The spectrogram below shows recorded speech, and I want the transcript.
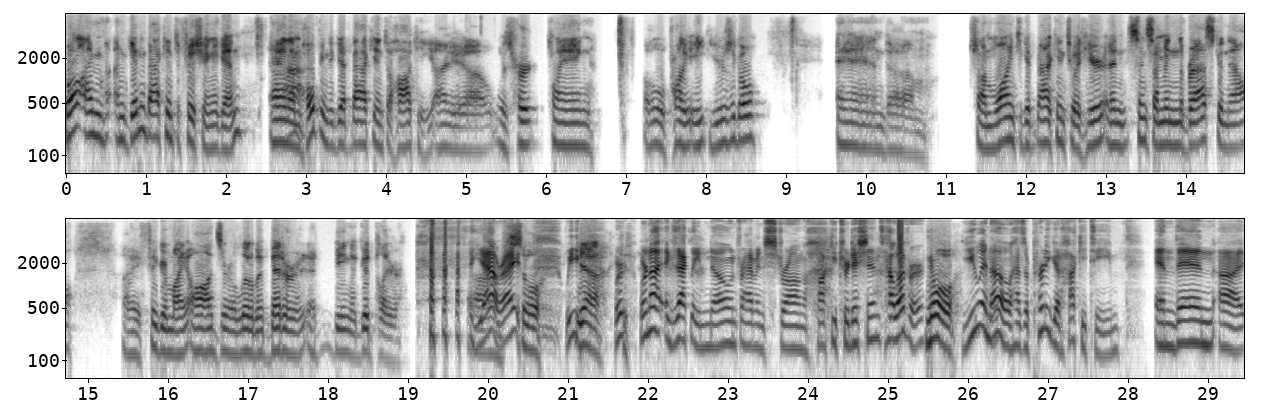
Well, I'm I'm getting back into fishing again, and ah. I'm hoping to get back into hockey. I uh, was hurt playing, oh, probably eight years ago, and um, so I'm wanting to get back into it here. And since I'm in Nebraska now, I figure my odds are a little bit better at, being a good player. yeah, Um, right. So we yeah, we're we're not exactly known for having strong hockey traditions. However, no, UNO has a pretty good hockey team, and then uh,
